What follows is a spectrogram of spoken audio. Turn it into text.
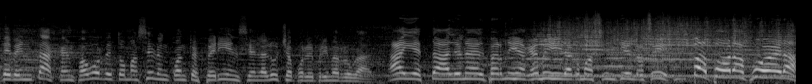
de ventaja en favor de Tomaselo en cuanto a experiencia en la lucha por el primer lugar. Ahí está Leonel Pernilla que mira como sintiendo, sí, va por afuera,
